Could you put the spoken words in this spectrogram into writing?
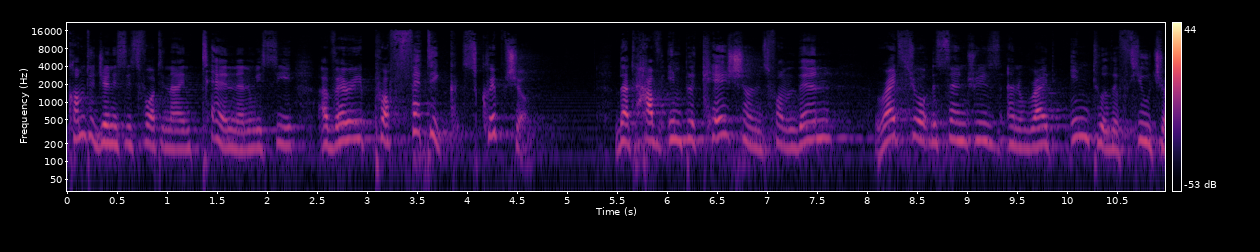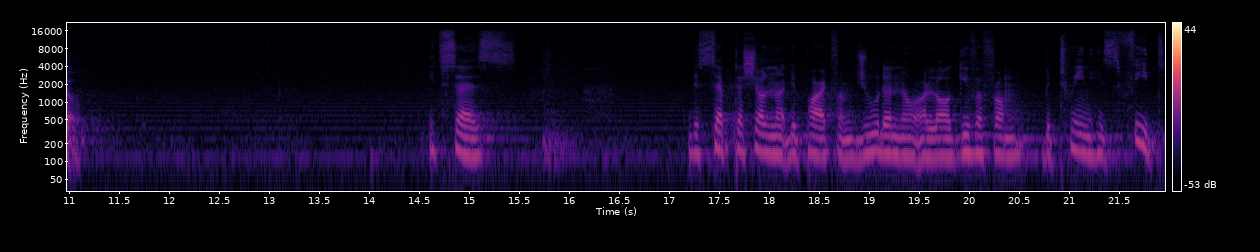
come to Genesis 49:10 and we see a very prophetic scripture that have implications from then right throughout the centuries and right into the future. It says, The scepter shall not depart from Judah, nor a lawgiver from between his feet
